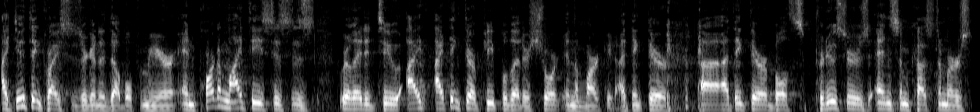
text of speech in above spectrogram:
I do think prices are going to double from here. And part of my thesis is related to I, I think there are people that are short in the market. I think there. Uh, I think there are both producers and some customers.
